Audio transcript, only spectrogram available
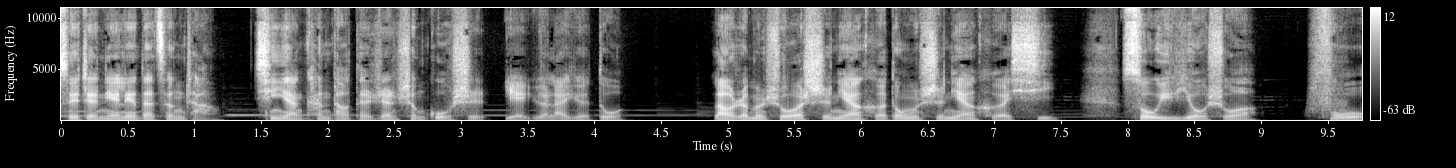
随着年龄的增长，亲眼看到的人生故事也越来越多。老人们说“十年河东，十年河西”，俗语又说“富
